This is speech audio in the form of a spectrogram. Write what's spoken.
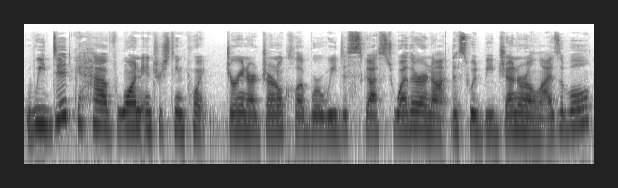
we did have one interesting point during our journal club where we discussed whether or not this would be generalizable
